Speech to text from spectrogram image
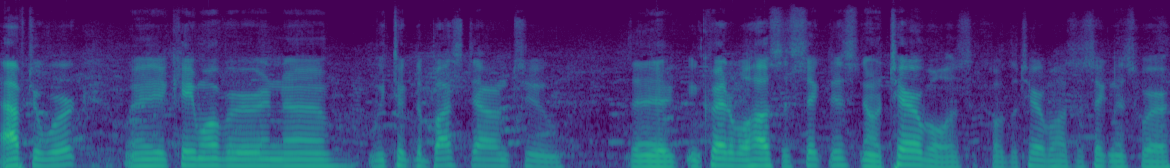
after work, we came over and uh, we took the bus down to the Incredible House of Sickness. No, Terrible. It's called the Terrible House of Sickness, where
